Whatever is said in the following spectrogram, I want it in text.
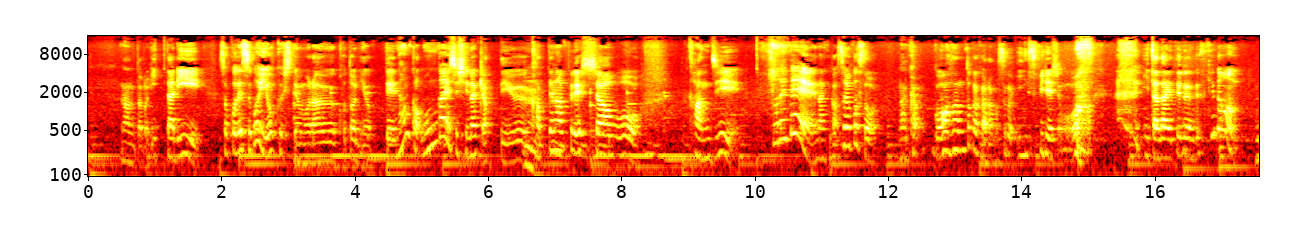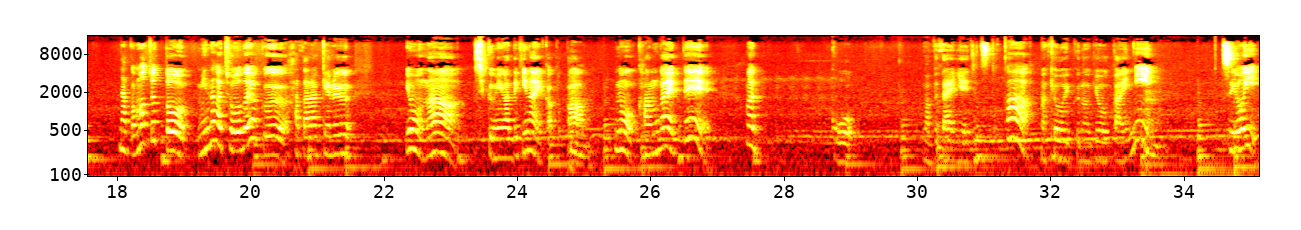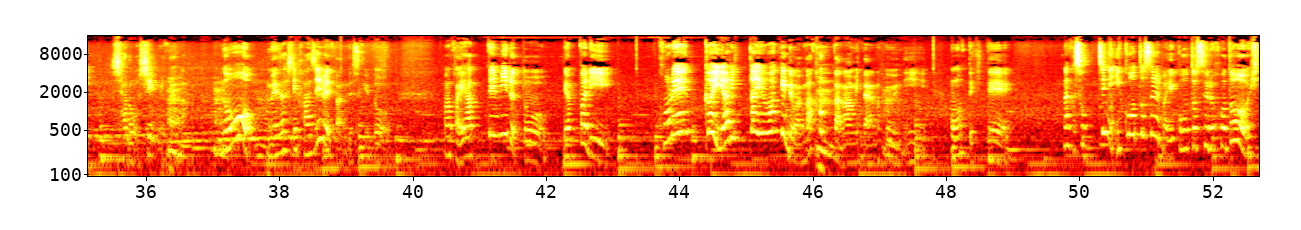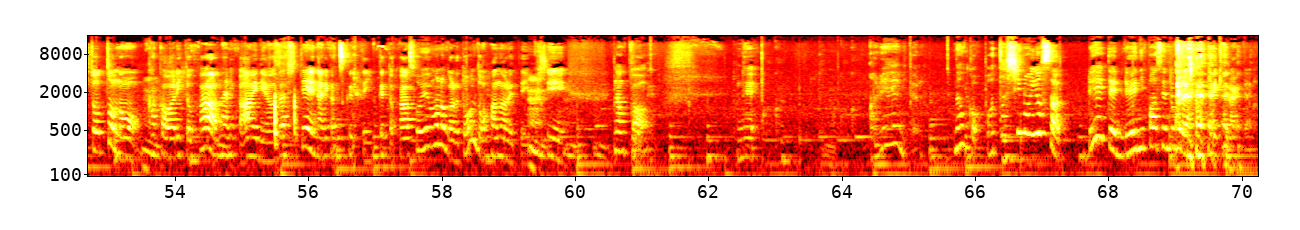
なんだろう行ったりそこですごい良くしてもらうことによってなんか恩返ししなきゃっていう勝手なプレッシャーを感じそれでなんかそれこそなんかごまさんとかからもすごいインスピレーションを いただいてるんですけどなんかもうちょっとみんながちょうどよく働けるような仕組みができないかとかのを考えて、まあこう、まあ、舞台芸術とか、まあ、教育の業界に強い社労士みたいなのを目指し始めたんですけどなんかやってみるとやっぱりこれがやりたいわけではなかったなみたいな風に思ってきてなんかそっちに行こうとすれば行こうとするほど人との関わりとか何かアイデアを出して何か作っていくとかそういうものからどんどん離れていくしなんかね。あれ？みたいな。なんか私の良さ0.02%ぐらいしか発揮できてないみたいな。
